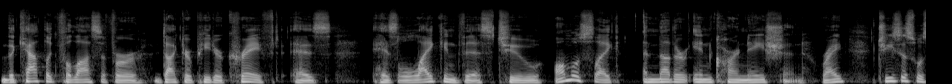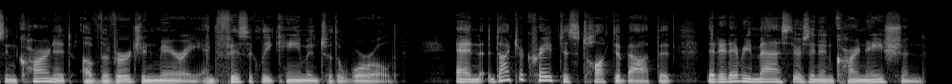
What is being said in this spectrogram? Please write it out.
the Catholic philosopher Dr. Peter Kreeft has, has likened this to almost like another incarnation, right? Jesus was incarnate of the Virgin Mary and physically came into the world. And Dr. Kreeft has talked about that, that at every Mass there's an incarnation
